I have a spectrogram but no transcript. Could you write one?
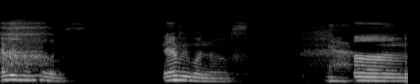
Everyone knows. Everyone knows. Um,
